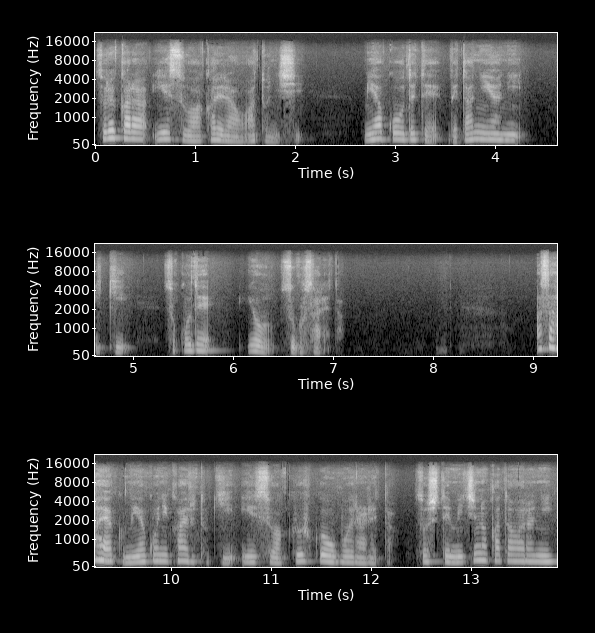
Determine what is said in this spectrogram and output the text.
それからイエスは彼らを後にし、都を出てベタニアに行き、そこで夜を過ごされた。朝早く都に帰る時、イエスは空腹を覚えられた。そして道の傍らに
